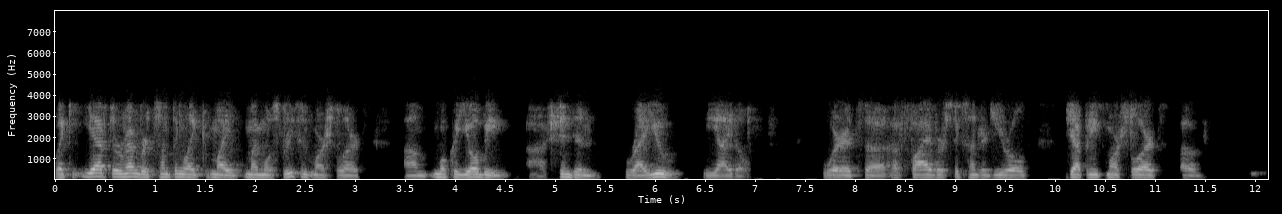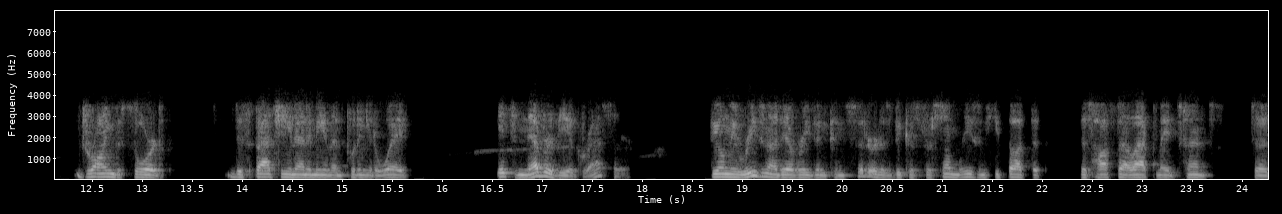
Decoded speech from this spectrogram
like you have to remember, it's something like my, my most recent martial art, um, Mokuyobi uh, Shinden Ryu Iaido, where it's a, a five or 600 year old Japanese martial arts of drawing the sword, dispatching an enemy, and then putting it away. It's never the aggressor. The only reason I'd ever even consider it is because for some reason he thought that this hostile act made sense to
